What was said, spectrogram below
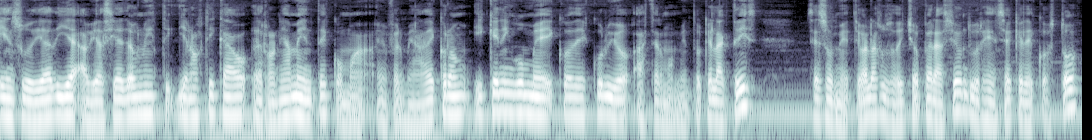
que en su día a día había sido diagnosticado erróneamente como enfermedad de Crohn y que ningún médico descubrió hasta el momento que la actriz se sometió a la susodicha operación de urgencia que le costó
